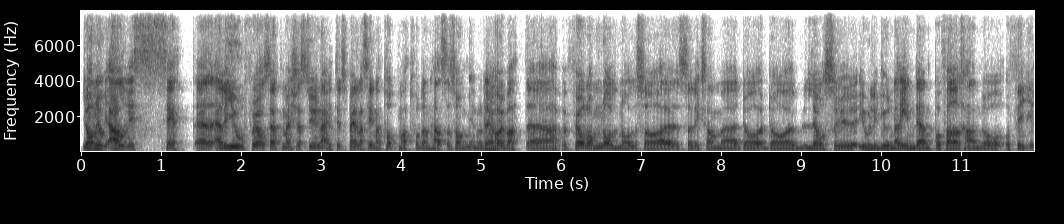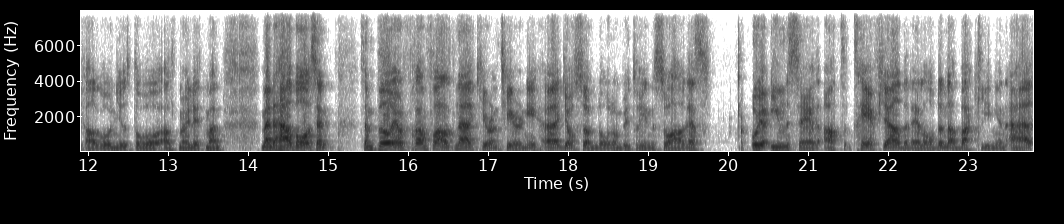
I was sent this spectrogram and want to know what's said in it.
jag har nog aldrig sett, eh, eller jo, för jag har sett Manchester United spela sina toppmatcher den här säsongen och det har ju varit, eh, får de 0-0 så, så liksom, eh, då, då låser ju Ole Gunnar in den på förhand och, och firar och njuter och allt möjligt. Men, men det här var, sen, sen började framförallt när Kieran Tierney äh, går sönder och de byter in Suarez. Och jag inser att tre fjärdedelar av den där backlinjen är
